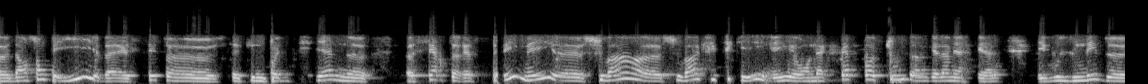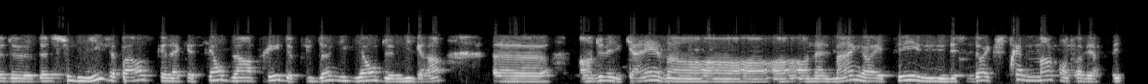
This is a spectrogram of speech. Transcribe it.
euh, dans son pays, eh ben, c'est un, c'est une politicienne euh, certes respecté, mais euh, souvent euh, souvent et on n'accepte pas tout d'Angela Merkel. Et vous venez de, le souligner, je pense que la question de l'entrée de plus d'un million de migrants en 2015 en, en, en, Allemagne a été une décision extrêmement controversée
